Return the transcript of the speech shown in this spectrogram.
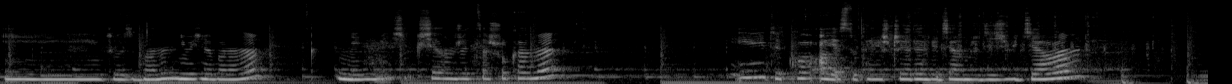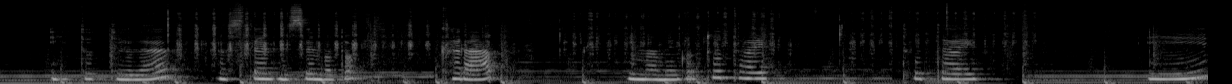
I tu jest banan, nie mieliśmy banana? Nie, nie mieliśmy księżyca, szukamy. I tylko, o jest tutaj jeszcze jeden, wiedziałam, że gdzieś widziałam. To tyle. Następny symbol to krab. I mamy go tutaj, tutaj i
